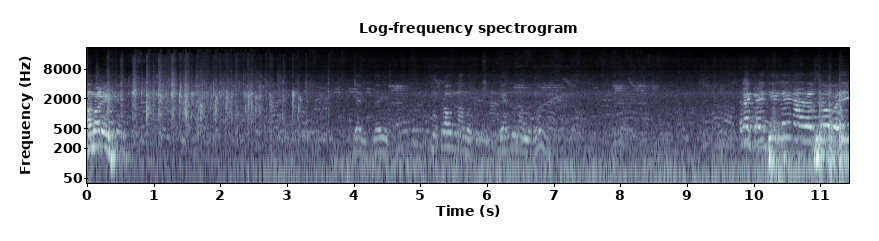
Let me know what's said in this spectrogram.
અમારી બેન નહીં છોકરાઓનું નામ હતું. બેનનું નામ હતું અરે કઈથી લઈને આવ્યો છો ભાઈ?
